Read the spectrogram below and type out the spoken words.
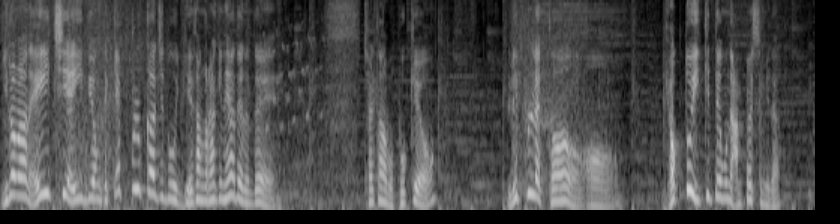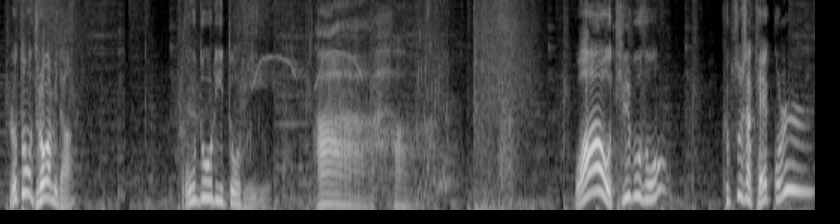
이러면 HAB 형태 깨뿔까지도 예상을 하긴 해야 되는데 자 일단 한번 볼게요 리플렉터 어, 벽도 있기 때문에 안 뺐습니다. 로토모 들어갑니다. 오도리도리 아하 와우 딜 보소 급소샷 개꿀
